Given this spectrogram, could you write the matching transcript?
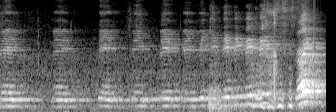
beep, beep, beep, beep, beep, beep, beep, beep, beep, beep, beep, right?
